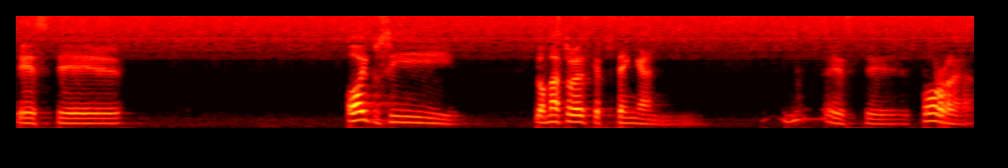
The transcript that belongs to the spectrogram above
Este, hoy pues sí, lo más probable es que tengan este, porra,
